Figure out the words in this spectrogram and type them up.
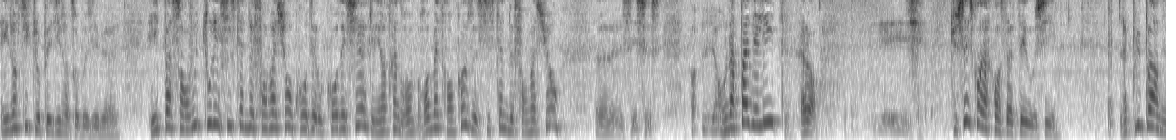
et une encyclopédie de l'entreprise libérée. Et il passe en vue tous les systèmes de formation au cours, des siècles. Il est en train de remettre en cause le système de formation. Euh, on n'a pas d'élite. Alors, tu sais ce qu'on a constaté aussi? La plupart des,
